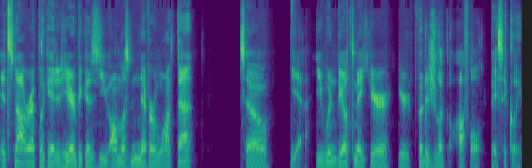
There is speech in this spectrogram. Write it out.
it's not replicated here because you almost never want that. So yeah, you wouldn't be able to make your your footage look awful, basically.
